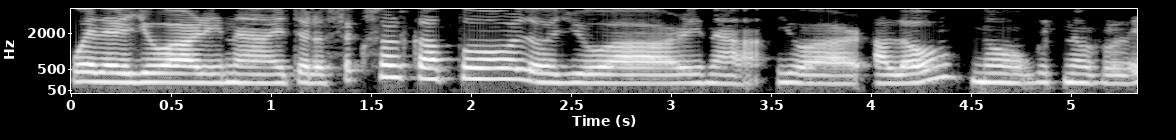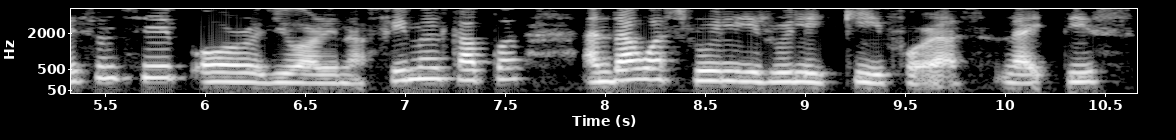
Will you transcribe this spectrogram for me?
whether you are in a heterosexual couple or you are in a you are alone no with no relationship or you are in a female couple. And that was really really key for us. Like this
